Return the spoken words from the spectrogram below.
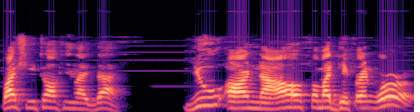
Why is she talking like that? You are now from a different world.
